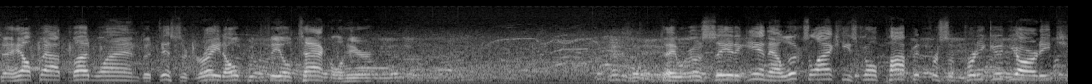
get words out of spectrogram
to help out Budwine, but this is a great open field tackle here. Okay, we're going to see it again. Now, looks like he's going to pop it for some pretty good yardage.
